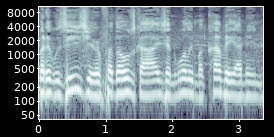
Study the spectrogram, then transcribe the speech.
but it was easier for those guys. And Willie McCovey, I mean,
